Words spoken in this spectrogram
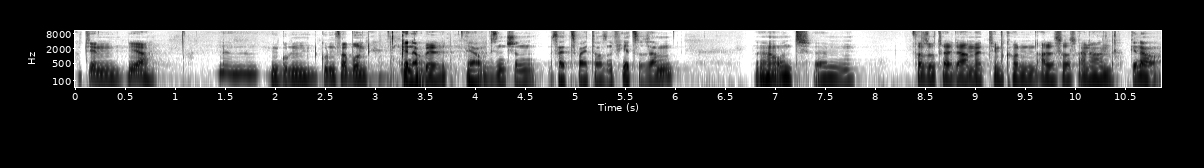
Habt ihr einen, ja, einen guten, guten Verbund Genau. gebildet. Ja, wir sind schon seit 2004 zusammen. Ja, und ähm, Versucht halt damit dem Kunden alles aus einer Hand. Genau.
